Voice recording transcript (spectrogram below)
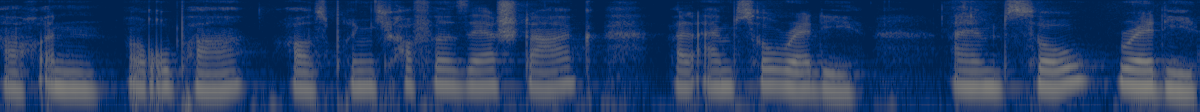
auch in Europa rausbringen. Ich hoffe sehr stark, weil I'm so ready. I'm so ready.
